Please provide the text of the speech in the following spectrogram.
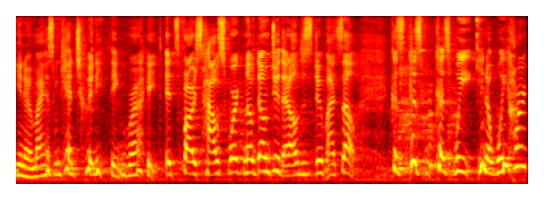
you know, my husband can't do anything right. As far as housework, no, don't do that. I'll just do it myself. Because we, you know, we are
